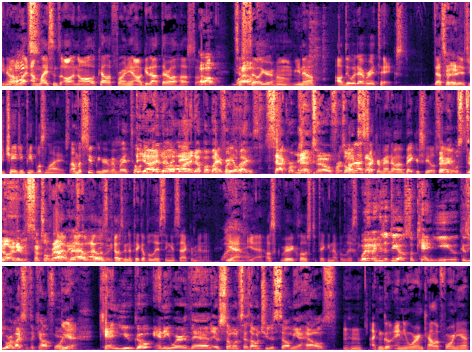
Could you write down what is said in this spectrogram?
You know, I'm, li- I'm licensed all, in all of California. I'll get out there. I'll hustle Oh, to wow. sell your home. You know, I'll do whatever it takes. That's what it is. You're changing people's lives. I'm a superhero. Remember I told Yeah, you I that the other day? I know. But I'm like, I I'm like. Sacramento for Oh, not Sacramento, uh, Bakersfield. Sorry. It was still. I think it was Central Valley. but I, I was really- I was going to pick up a listing in Sacramento. Wow. Yeah, yeah. I was very close to picking up a listing. Wait, wait. Here's the deal. So, can you? Because you are licensed in California. Yeah. Can you go anywhere then? If someone says, "I want you to sell me a house," I can go anywhere in California.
